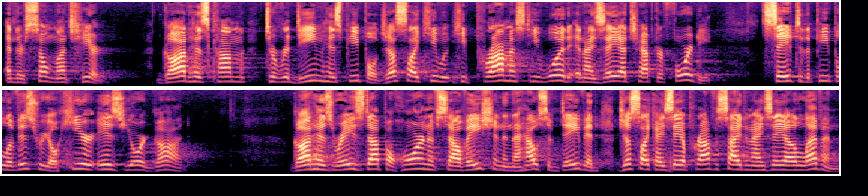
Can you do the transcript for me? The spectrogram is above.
And there's so much here. God has come to redeem his people, just like he, he promised he would in Isaiah chapter 40. Say to the people of Israel, Here is your God. God has raised up a horn of salvation in the house of David, just like Isaiah prophesied in Isaiah 11.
